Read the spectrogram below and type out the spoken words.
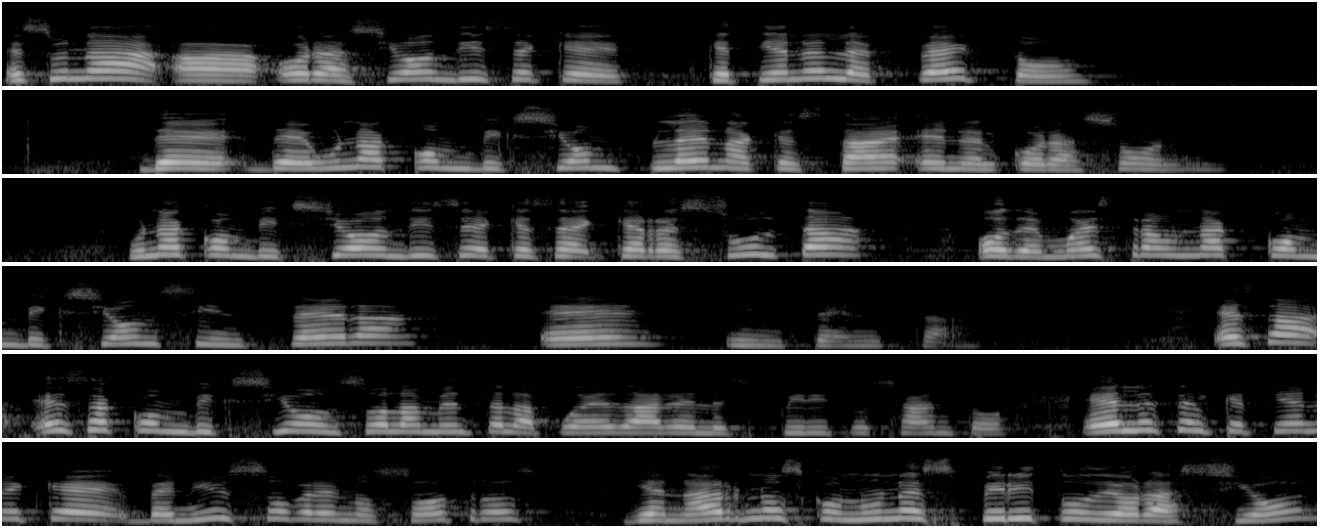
es una ah, oración, dice que, tiene el efecto de, una convicción plena que está en el corazón. Una convicción, dice, que, que resulta o demuestra una convicción sincera e intensa. Esa, esa, convicción solamente la puede dar el Espíritu Santo. Él es el que tiene que venir sobre nosotros, llenarnos con un espíritu de oración,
